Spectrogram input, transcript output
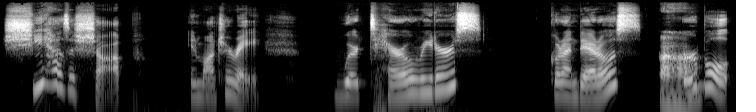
She has a shop in Monterrey where tarot readers, curanderos, Uh-huh. herbal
